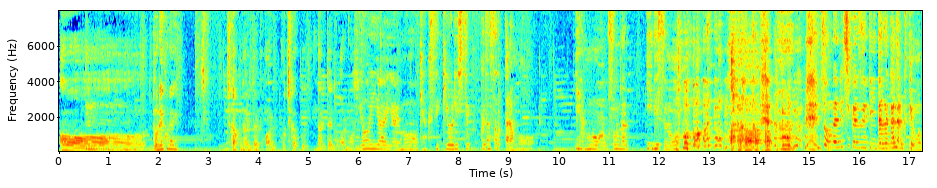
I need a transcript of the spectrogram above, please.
あー。どれくらい近くなりたいとかお近くなりたいとかあります？いやいやいやもう客席寄りしてくださったらもういやもうそんないいですもう。そんなに近づいていただかなくても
